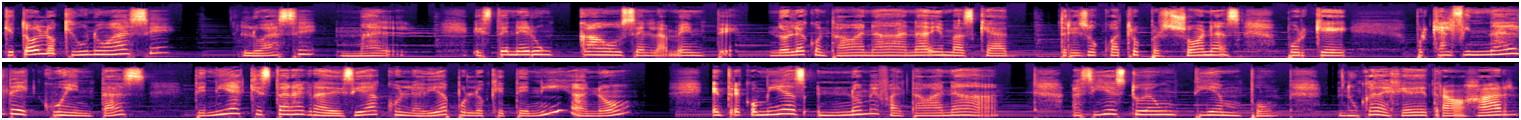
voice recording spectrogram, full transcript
que todo lo que uno hace lo hace mal. Es tener un caos en la mente. No le contaba nada a nadie más que a tres o cuatro personas porque porque al final de cuentas tenía que estar agradecida con la vida por lo que tenía, ¿no? Entre comillas, no me faltaba nada. Así estuve un tiempo, nunca dejé de trabajar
